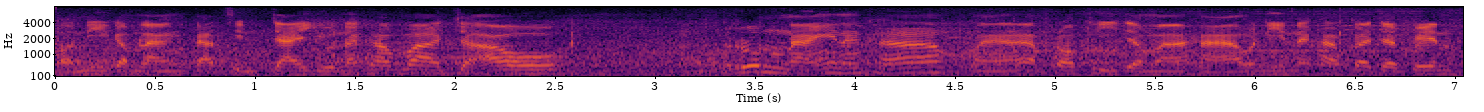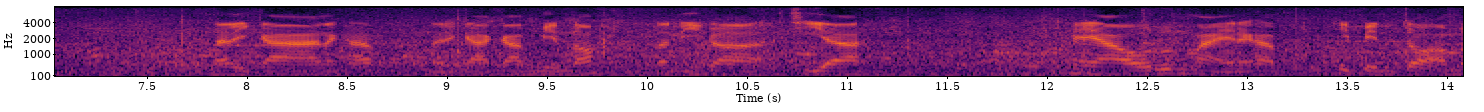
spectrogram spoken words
ตอนนี้กำลังตัดสินใจอยู่นะครับว่าจะเอา รุ่นไหนนะครับมาเพราะพี่จะมาหาวันนี้นะครับ ก็จะเป็นนาฬิกานะครับ นาฬิกาการมินเนาะตอนนี้ก็เชียร์ให้เอารุ่นใหม่นะครับ ที่เป็นจออม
